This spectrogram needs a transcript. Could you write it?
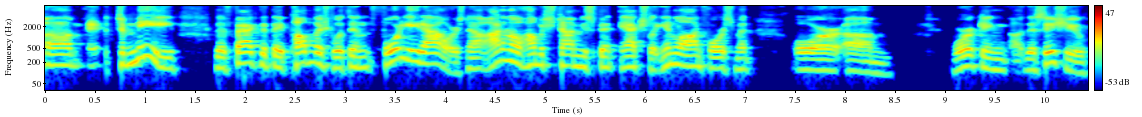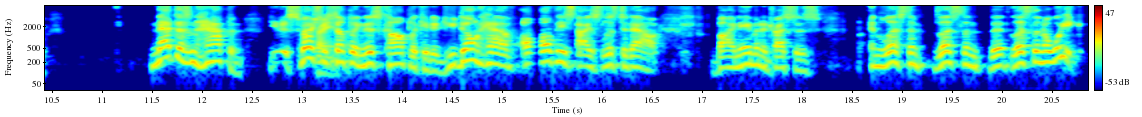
Um, to me, the fact that they published within 48 hours. Now, I don't know how much time you spent actually in law enforcement or um, working uh, this issue. And that doesn't happen, especially Right. something this complicated. You don't have all these guys listed out by name and addresses in less than less than less than a week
